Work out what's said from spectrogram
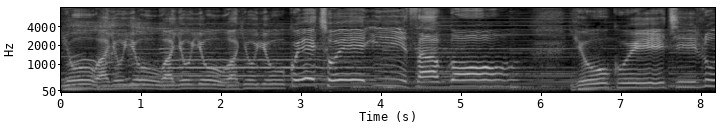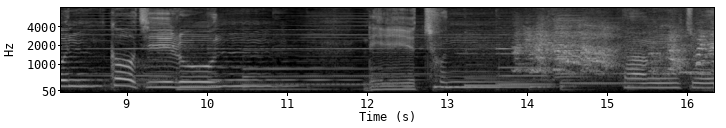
哟啊哟哟啊哟哟啊哟哟，归吹一十五。又过一轮过一轮，立春。thăng truy.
